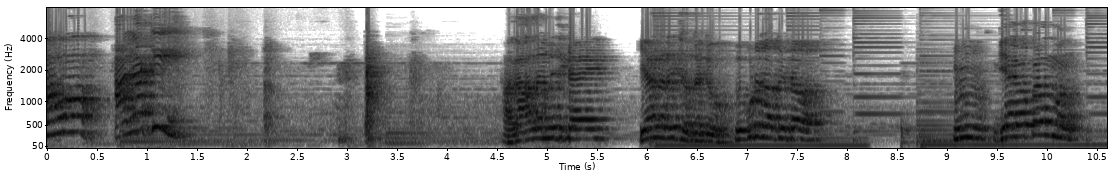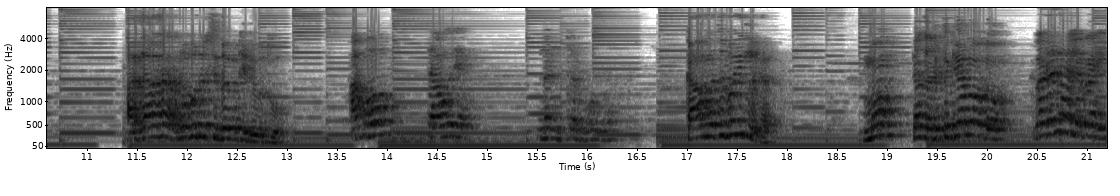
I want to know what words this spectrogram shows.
अहो आला की. अगं आलं म्हणजे काय? येणारच होतं तू तू कुठं जातोय तेव्हा? हम्म घ्या कळण मग. अरे दादा नको नुसती धमकी देऊ तू. अहो जाऊ द्या. नंतर बोलू. कामाचं बघितलं का? मग त्यासाठी तर गेलो होतो. बरं झालं बाई.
